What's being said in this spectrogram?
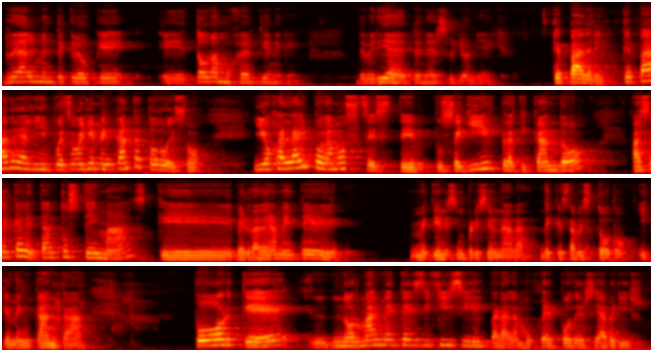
Realmente creo que eh, toda mujer tiene que, debería de tener su Johnny Egg. Qué padre, qué padre, Aline. Pues oye, me encanta todo eso. Y ojalá y podamos este, pues, seguir platicando acerca de tantos temas que verdaderamente me tienes impresionada de que sabes todo y que me encanta. Porque normalmente es difícil para la mujer poderse abrir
